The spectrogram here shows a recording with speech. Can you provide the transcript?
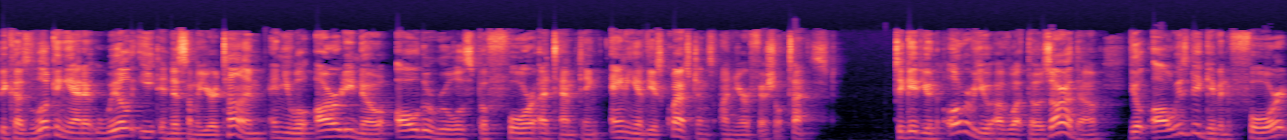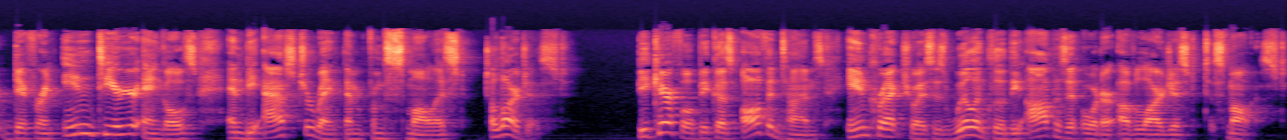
because looking at it will eat into some of your time and you will already know all the rules before attempting any of these questions on your official test. To give you an overview of what those are though, you'll always be given four different interior angles and be asked to rank them from smallest to largest. Be careful because oftentimes incorrect choices will include the opposite order of largest to smallest.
